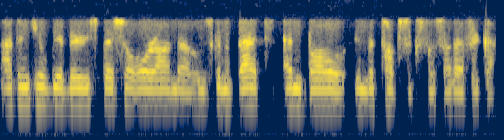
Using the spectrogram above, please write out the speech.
I think he'll be a very special all rounder who's going to bat and bowl in the top six for South Africa.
